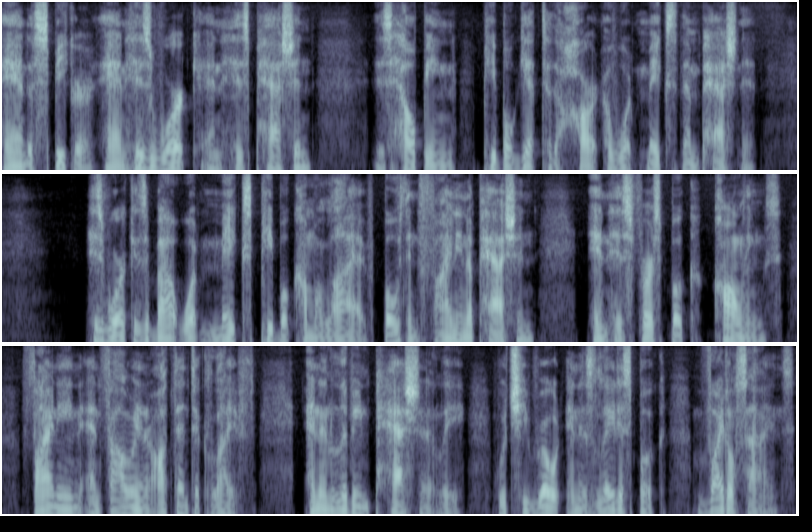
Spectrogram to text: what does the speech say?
and a speaker, and his work and his passion is helping people get to the heart of what makes them passionate. His work is about what makes people come alive, both in finding a passion in his first book, Callings, finding and following an authentic life, and in living passionately, which he wrote in his latest book, Vital Signs,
